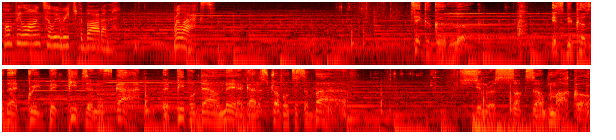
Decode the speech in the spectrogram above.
Won't be long till we reach the bottom. Relax. Take a good look. It's because of that great big pizza in the sky that people down there gotta struggle to survive. Shinra sucks up Mako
